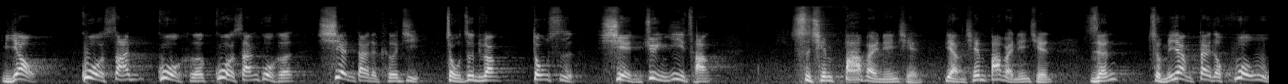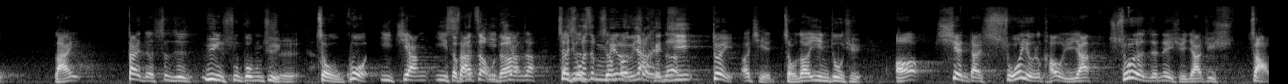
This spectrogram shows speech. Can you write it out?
你要。过山过河，过山过河，现代的科技走这个地方都是险峻异常。四千八百年前，两千八百年前，人怎么样带着货物来，带着甚至运输工具走过一江一山一江的？这就为什么没有留下痕迹？对，而且走到印度去，而现代所有的考古学家、所有的人类学家去找，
